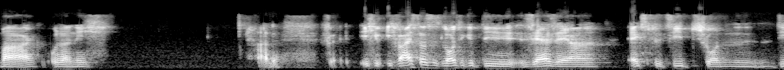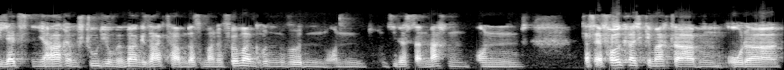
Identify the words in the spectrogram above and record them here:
mag oder nicht, ich, ich weiß, dass es Leute gibt, die sehr, sehr explizit schon die letzten Jahre im Studium immer gesagt haben, dass sie mal eine Firma gründen würden und, und die das dann machen und das erfolgreich gemacht haben oder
